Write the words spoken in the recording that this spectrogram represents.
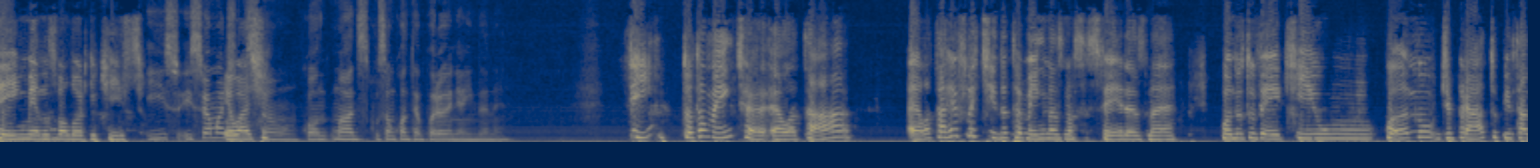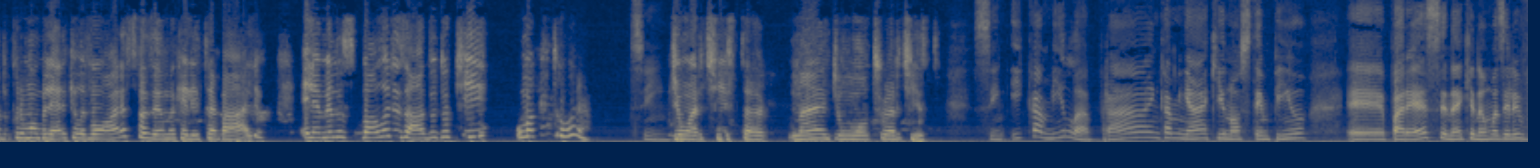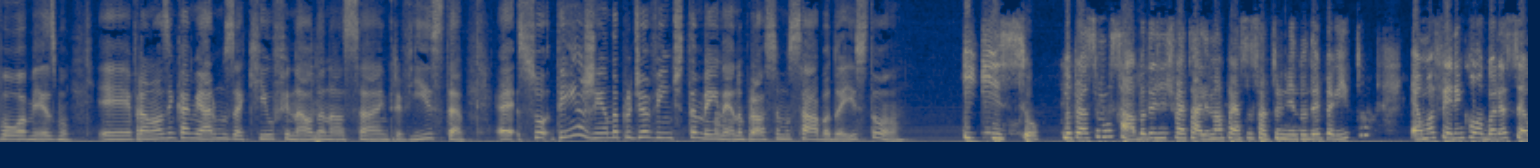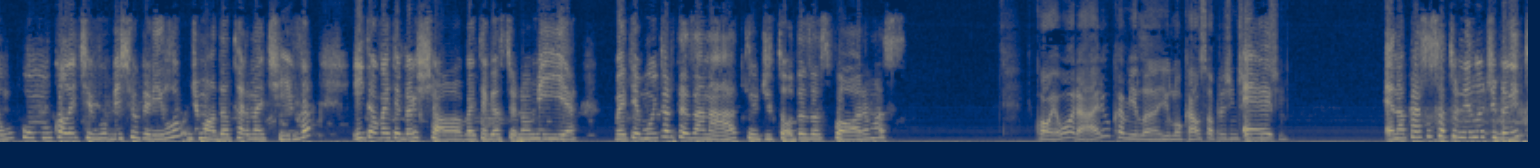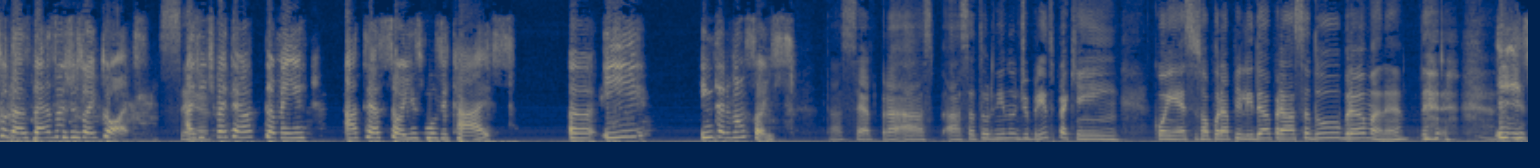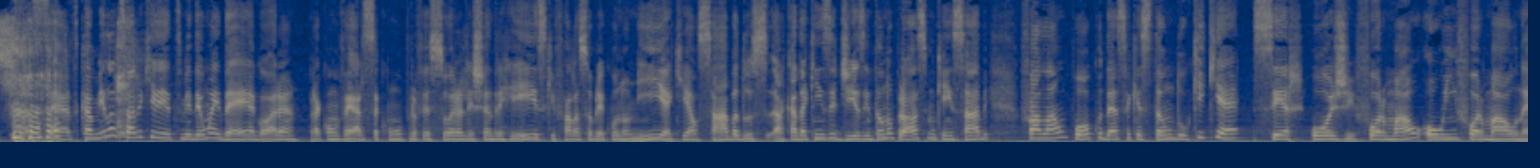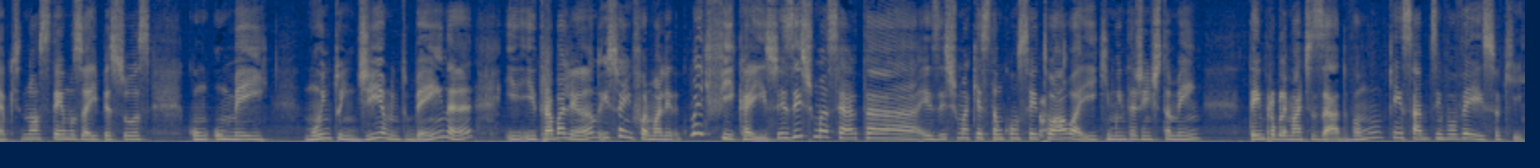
Tem menos valor do que isso. Isso, isso é uma discussão, acho... uma discussão contemporânea ainda, né? Sim, totalmente. Ela tá, ela tá refletida também nas nossas feiras, né? Quando tu vê que um pano de prato pintado por uma mulher que levou horas fazendo aquele trabalho, ele é menos valorizado do que uma pintura. Sim. De um artista, né? De um outro artista. Sim. E Camila, para encaminhar aqui nosso tempinho, é, parece, né, que não, mas ele voa mesmo. É, para nós encaminharmos aqui o final da nossa entrevista, é, so, tem agenda para o dia 20 também, né? No próximo sábado, é isto? Isso. No próximo sábado a gente vai estar ali na Praça Saturnino de Brito. É uma feira em colaboração com o coletivo Bicho Grilo, de moda alternativa. Então vai ter brechó, vai ter gastronomia, vai ter muito artesanato de todas as formas. Qual é o horário, Camila? E o local só pra gente é, repetir? É na Praça Saturnino de Brito, das 10 às 18 horas. Certo. A gente vai ter também atrações musicais uh, e intervenções. Tá certo. Pra, a, a Saturnino de Brito, para quem conhece só por apelido, é a Praça do Brahma, né? Isso. tá certo. Camila, sabe que tu me deu uma ideia agora para conversa com o professor Alexandre Reis, que fala sobre economia, que é aos sábados, a cada 15 dias. Então, no próximo, quem sabe, falar um pouco dessa questão do que, que é ser hoje, formal ou informal, né? Porque nós temos aí pessoas com o MEI muito em dia, muito bem, né? E, e, trabalhando. Isso é informalidade. Como é que fica isso? Existe uma certa. Existe uma questão conceitual aí que muita gente também tem problematizado. Vamos, quem sabe, desenvolver isso aqui.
